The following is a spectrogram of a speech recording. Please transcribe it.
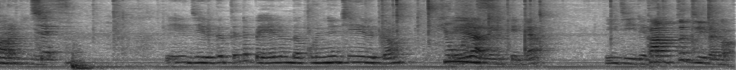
കുറച്ച് ഈ ജീരകത്തിന്റെ പേരെന്താ? കുഞ്ഞു ജീരകം. പേരറിയത്തില്ല ഈ ജീരകം. കറുത്ത ജീരകം.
